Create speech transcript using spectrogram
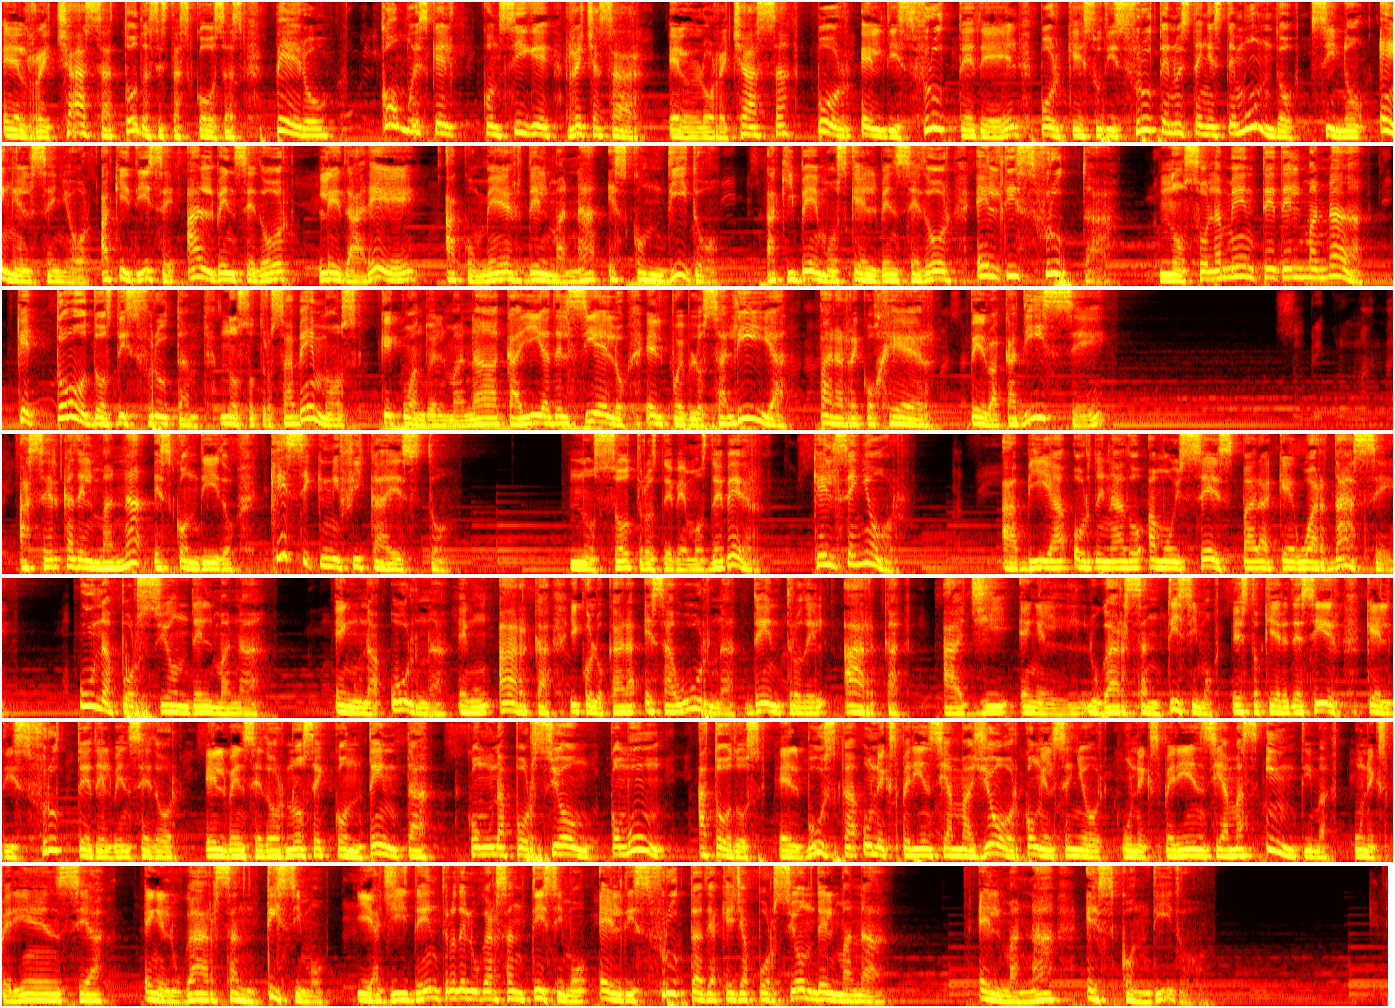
él rechaza todas estas cosas, pero ¿cómo es que él consigue rechazar? Él lo rechaza por el disfrute de Él, porque su disfrute no está en este mundo, sino en el Señor. Aquí dice, al vencedor le daré a comer del maná escondido. Aquí vemos que el vencedor, Él disfruta no solamente del maná, que todos disfrutan. Nosotros sabemos que cuando el maná caía del cielo, el pueblo salía para recoger. Pero acá dice acerca del maná escondido. ¿Qué significa esto? Nosotros debemos de ver que el Señor había ordenado a Moisés para que guardase una porción del maná en una urna, en un arca, y colocara esa urna dentro del arca allí en el lugar santísimo. Esto quiere decir que el disfrute del vencedor, el vencedor no se contenta con una porción común a todos. Él busca una experiencia mayor con el Señor, una experiencia más íntima, una experiencia en el lugar santísimo. Y allí dentro del lugar santísimo, Él disfruta de aquella porción del maná el maná escondido.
